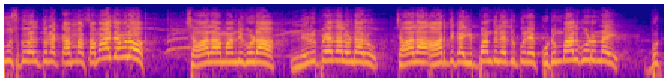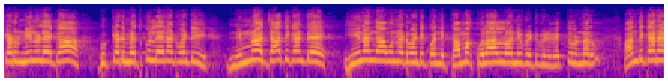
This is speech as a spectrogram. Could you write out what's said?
దూసుకు వెళ్తున్న కమ్మ సమాజంలో చాలామంది కూడా నిరుపేదలు ఉన్నారు. చాలా ఆర్థిక ఇబ్బందులు ఎదుర్కొనే కుటుంబాలు కూడా ఉన్నాయి. బుక్కెడు నీళ్ళు లేక గుక్కెడు మెతుకులు లేనటువంటి నిమ్న జాతి కంటే హీనంగా ఉన్నటువంటి కొన్ని కమ్మ కులాల్లోని వ్యక్తులు ఉన్నారు. అందుకనే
